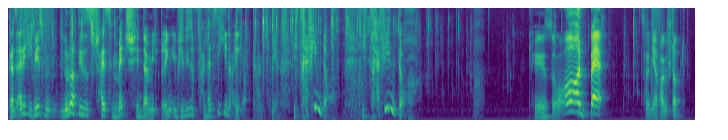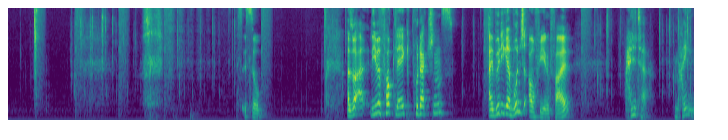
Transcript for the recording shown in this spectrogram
Ganz ehrlich, ich will jetzt nur noch dieses scheiß Match hinter mich bringen. Wieso verletze ich ihn eigentlich auch gar nicht mehr? Ich treffe ihn doch. Ich treffe ihn doch. Okay, so. Und bam. Das hat er mich einfach gestoppt. ist so. Also, äh, liebe Fog Lake Productions, ein würdiger Wunsch auf jeden Fall. Alter, nein,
